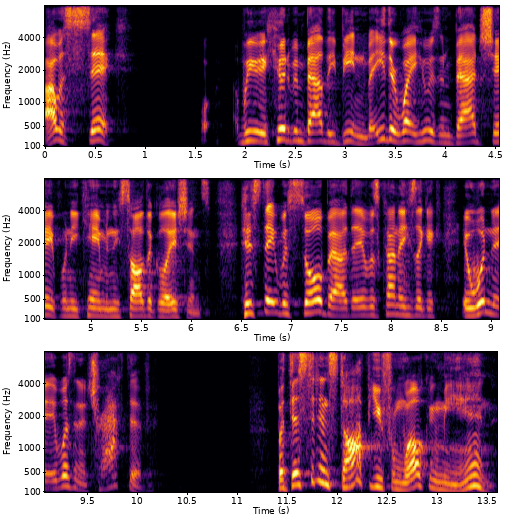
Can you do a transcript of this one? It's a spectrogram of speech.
I was sick. We, could have been badly beaten, but either way, he was in bad shape when he came and he saw the Galatians. His state was so bad that it was kind of, he's like, it, wouldn't, it wasn't attractive. But this didn't stop you from welcoming me in.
